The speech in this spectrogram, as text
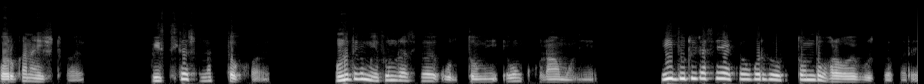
অর্গানাইজড হয় বিশ্লেষণাত্মক হয়, অন্যদিকে মিথুন রাশি হয় উদ্যমী এবং খোলা মনের। এই দুটি রাশি একে অপরকে অত্যন্ত ভালোভাবে বুঝতে পারে,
